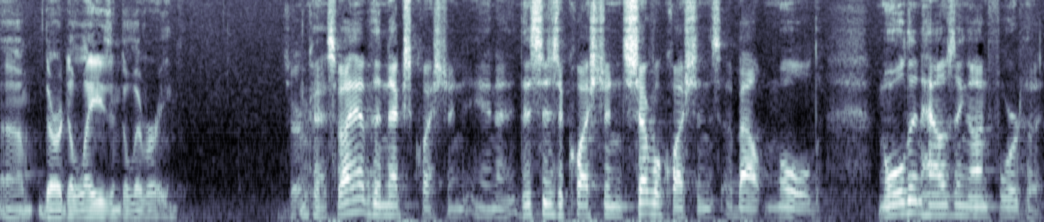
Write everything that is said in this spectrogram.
um, there are delays in delivery. Sure. Okay, so I have the next question, and uh, this is a question, several questions about mold, mold in housing on Fort Hood.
